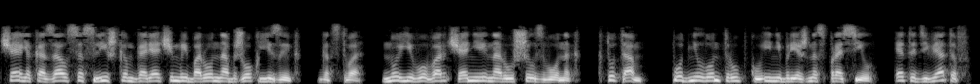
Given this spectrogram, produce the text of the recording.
чай оказался слишком горячим и барон обжег язык. Гадство. Но его ворчание нарушил звонок. «Кто там?» Поднял он трубку и небрежно спросил. «Это Девятов?»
